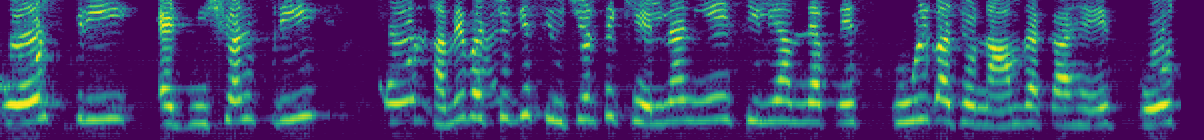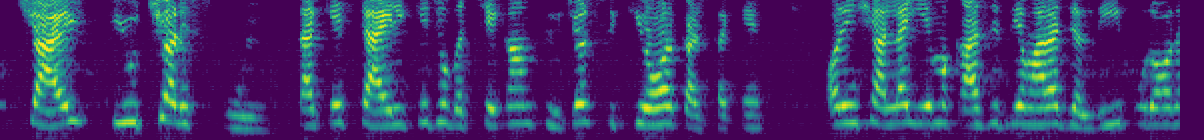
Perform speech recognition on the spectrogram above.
course free admission free और हमें बच्चों के फ्यूचर से खेलना नहीं है, इसीलिए हमने अपने स्कूल का जो नाम रखा है, वो चाइल्ड फ्यूचर स्कूल ताकि चाइल्ड के जो बच्चे का हम फ्यूचर सिक्योर कर सकें। और इनशाला ये मकासद भी हमारा जल्दी ही पूरा होने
